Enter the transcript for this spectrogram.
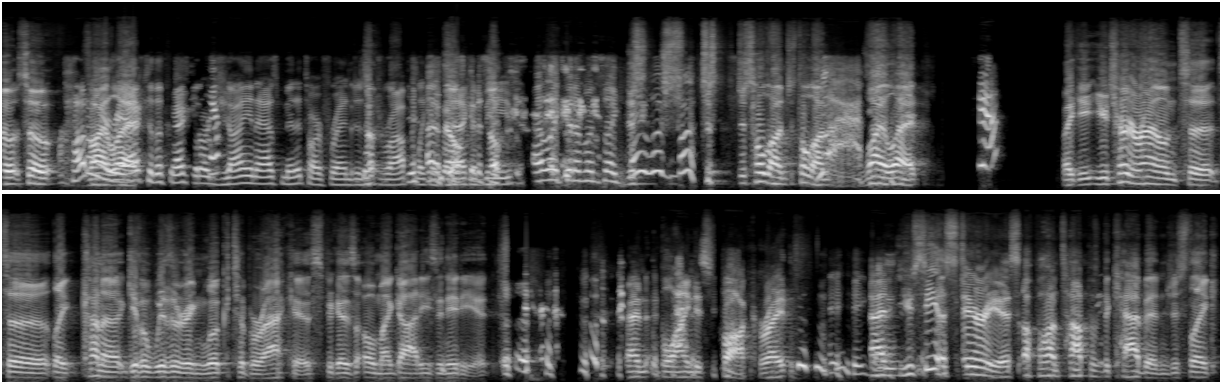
So, so How do Violet, I react to the fact that our giant ass Minotaur friend just No, dropped yeah, like I a was sack gonna of say- beef? I like that everyone's like, just, hey, look, just, just, just hold on, just hold on! Violet. Yeah. Like you, you turn around to to like kind of give a withering look to Baracus because oh my god, he's an idiot and blind as fuck, right? And you see Asterius up on top of the cabin, just like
